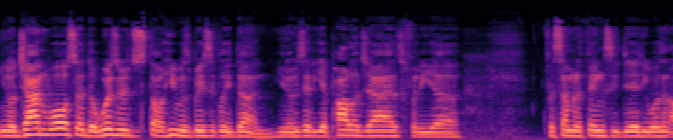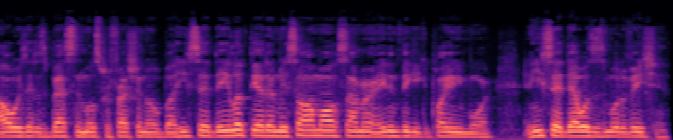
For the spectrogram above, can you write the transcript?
you know, John Wall said the Wizards thought he was basically done. You know, he said he apologized for the uh for some of the things he did. He wasn't always at his best and most professional, but he said they looked at him, they saw him all summer, and they didn't think he could play anymore. And he said that was his motivation.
